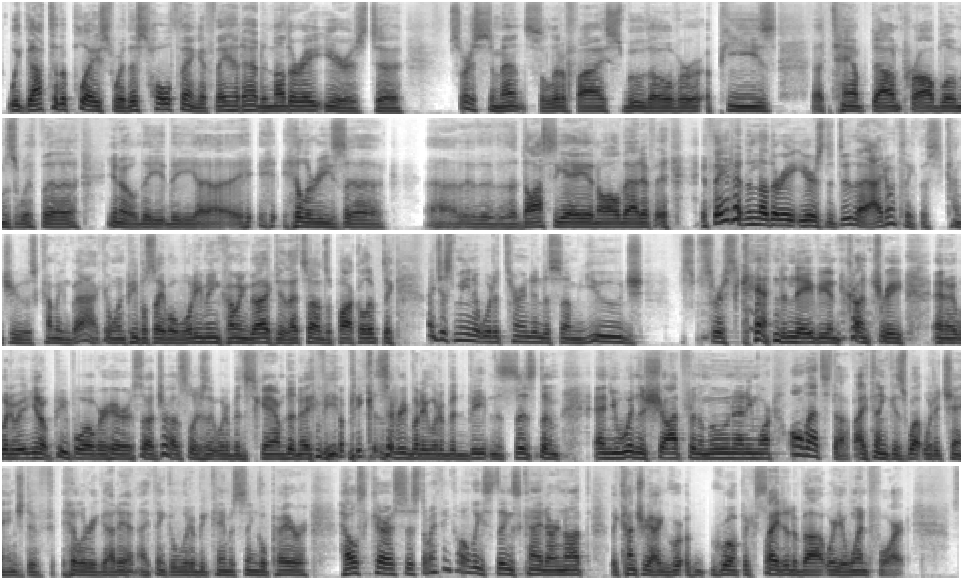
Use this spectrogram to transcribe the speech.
We got to the place where this whole thing, if they had had another eight years to sort of cement, solidify, smooth over, appease, uh, down problems with uh, you know the the uh, Hillary's uh, the, the, dossier and all that. If if they had had another eight years to do that, I don't think this country was coming back. And when people say, "Well, what do you mean coming back?" That sounds apocalyptic. I just mean it would have turned into some huge sort of Scandinavian country, and it would have, been, you know, people over here are such hustlers, it would have been Scandinavia because everybody would have been beating the system, and you wouldn't have shot for the moon anymore. All that stuff, I think, is what would have changed if Hillary got in. I think it would have became a single-payer health care system. I think all these things kind of are not the country I grew, grew up excited about where you went for it.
